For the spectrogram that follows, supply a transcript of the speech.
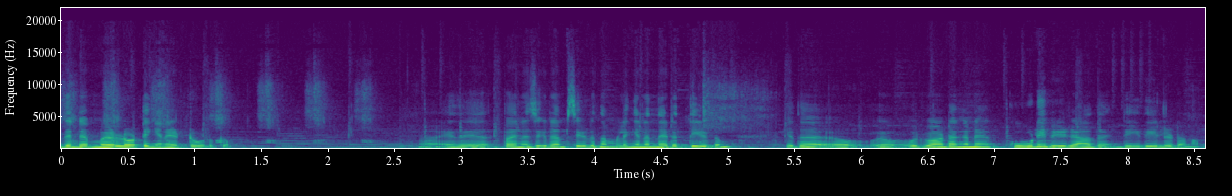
ഇതിന്റെ മുകളിലോട്ട് ഇങ്ങനെ ഇട്ട് കൊടുക്കും. ഇത് പതിനഞ്ച് ഗ്രാം സീഡ് നമ്മളിങ്ങനെ നിരത്തിയിടും. ഇത് ഒരുപാട് അങ്ങനെ കൂടി വീഴാതെ രീതിയിൽ ഇടണം.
